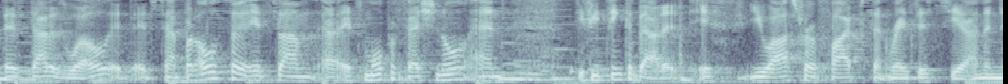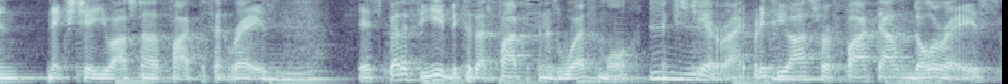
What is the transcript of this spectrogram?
there's that as well. It, it's uh, but also it's um uh, it's more professional. And if you think about it, if you ask for a five percent raise this year, and then in next year you ask another five percent raise, it's better for you because that five percent is worth more next year, right? But if you ask for a five thousand dollar raise.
